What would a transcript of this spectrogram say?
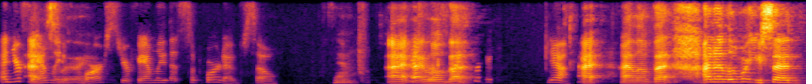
and your family, Absolutely. of course, your family that's supportive. So, yeah, I, I, I love that. Yeah, I, I love that. And I love what you said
